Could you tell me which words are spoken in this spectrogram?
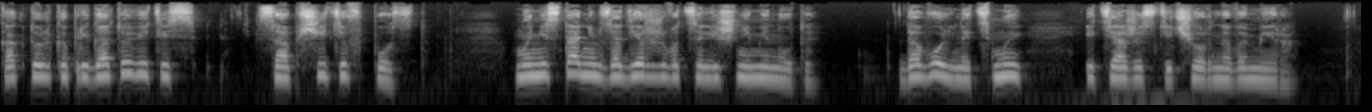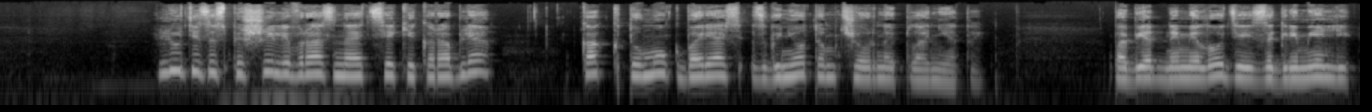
Как только приготовитесь, сообщите в пост. Мы не станем задерживаться лишней минуты. Довольно тьмы и тяжести черного мира. Люди заспешили в разные отсеки корабля, как кто мог, борясь с гнетом черной планеты. Победной мелодией загремели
